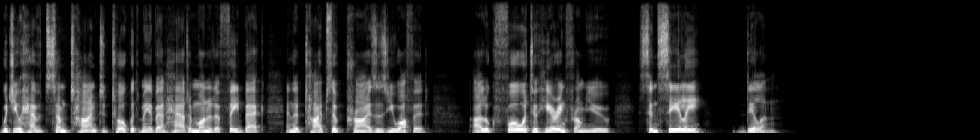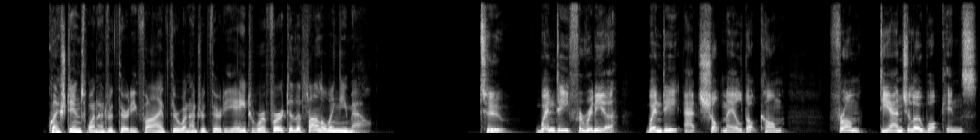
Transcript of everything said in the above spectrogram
Would you have some time to talk with me about how to monitor feedback and the types of prizes you offered? I look forward to hearing from you. Sincerely, Dylan. Questions 135 through 138 refer to the following email. 2. Wendy Farinia, wendy at shopmail.com. From D'Angelo Watkins,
